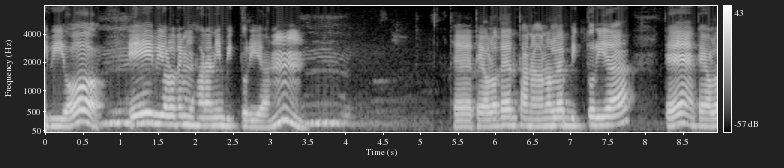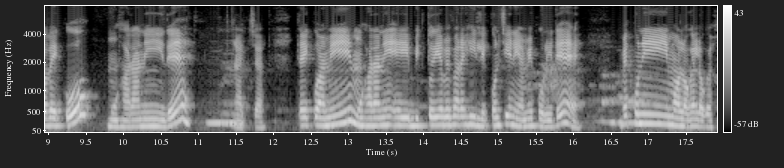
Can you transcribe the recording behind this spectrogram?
ইবি অ এই বি অলতে মহারানী ভিক্টোরিয়া হুম তে তে অলতে থানাগানলে ভিক্টোরিয়া তে তে অলতে একো মহারানী দে। আচ্ছা তাই কো আমি মহারানী এই ভিক্টোরিয়া ব্যাপারে হি লেখন চিনি আমি পড়ি দে। বেকুনি ম লগে লগে খ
